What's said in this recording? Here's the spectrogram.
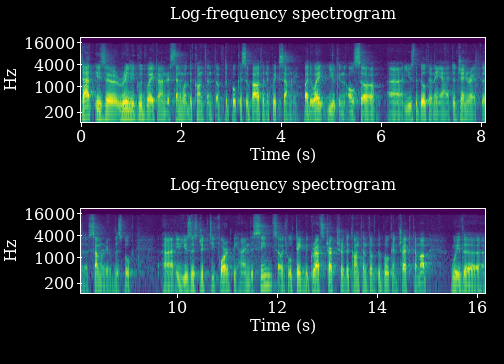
that is a really good way to understand what the content of the book is about in a quick summary. By the way, you can also uh, use the built-in AI to generate the summary of this book. Uh, it uses GPT-4 behind the scene, so it will take the graph structure, the content of the book, and try to come up with a,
